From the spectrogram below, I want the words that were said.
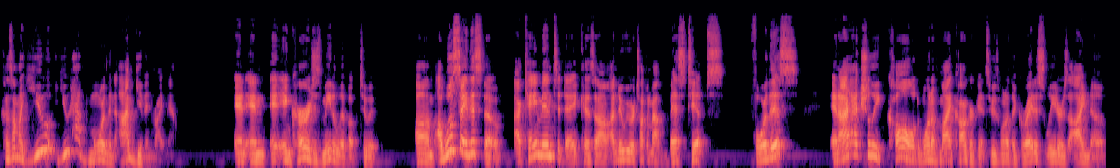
because I'm like you you have more than I'm given right now, and and it encourages me to live up to it. Um, I will say this though, I came in today because uh, I knew we were talking about best tips for this, and I actually called one of my congregants, who's one of the greatest leaders I know,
